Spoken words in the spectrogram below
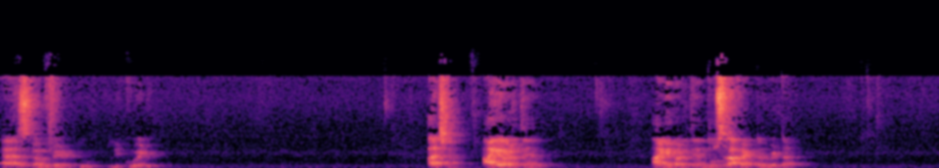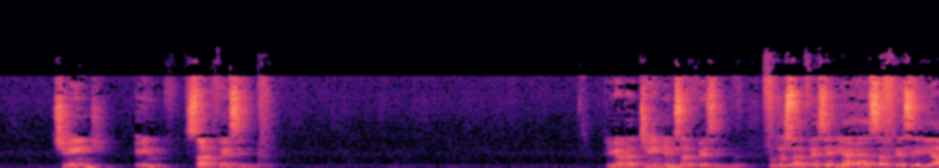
as compared to liquid. अच्छा आगे बढ़ते हैं। आगे बढ़ते हैं। दूसरा फैक्टर बेटा चेंज इन सरफेस एरिया ठीक है बेटा चेंज इन सरफेस एरिया तो जो सरफेस एरिया है सरफेस एरिया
